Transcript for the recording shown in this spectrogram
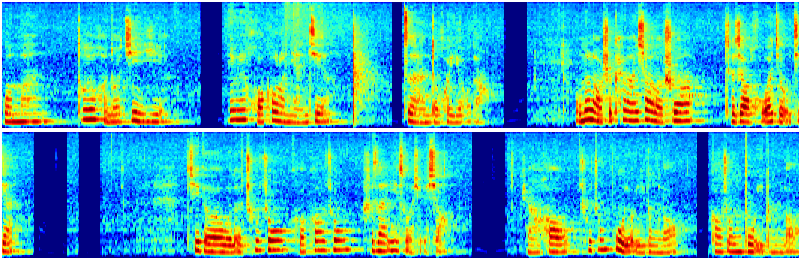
我们都有很多记忆。因为活够了年纪，自然都会有的。我们老是开玩笑的说，这叫活久见。记得我的初中和高中是在一所学校，然后初中部有一栋楼，高中部一栋楼。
